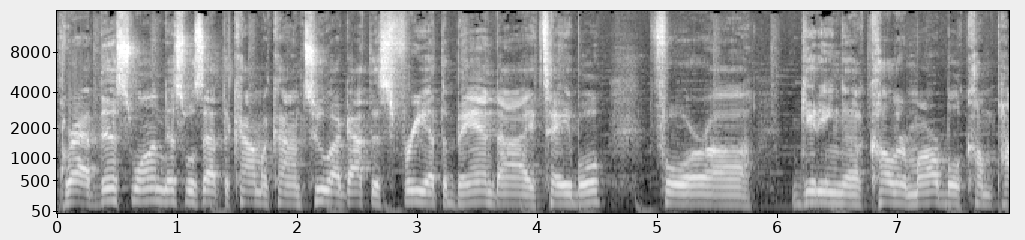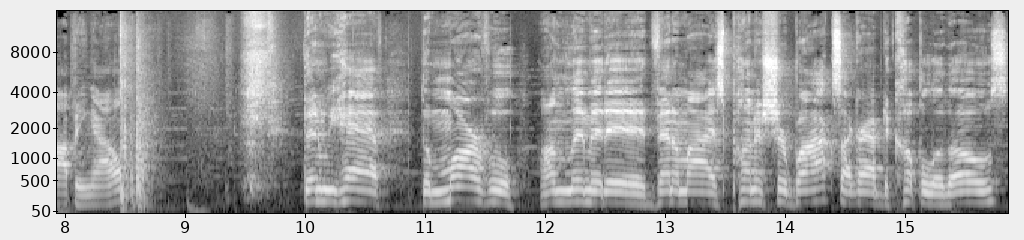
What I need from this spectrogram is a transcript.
Grab this one. This was at the Comic Con too. I got this free at the Bandai table for uh, getting a color marble come popping out. Then we have the Marvel Unlimited Venomized Punisher box. I grabbed a couple of those.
